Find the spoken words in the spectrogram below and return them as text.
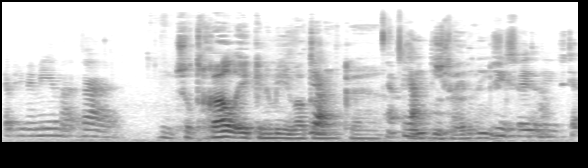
heb je weer meer waarde. Een soort ruileconomie wat dan Ja. ook... eh, Ja, Ja. Dienst, wederdienst, ja.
